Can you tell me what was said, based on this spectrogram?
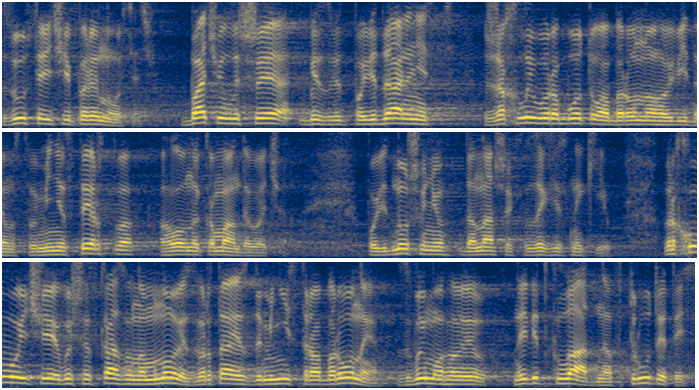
зустрічі переносять. Бачу лише безвідповідальність, жахливу роботу оборонного відомства, міністерства, головнокомандувача по відношенню до наших захисників. Враховуючи вишесказане мною, звертаюся до міністра оборони з вимогою невідкладно втрутитись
